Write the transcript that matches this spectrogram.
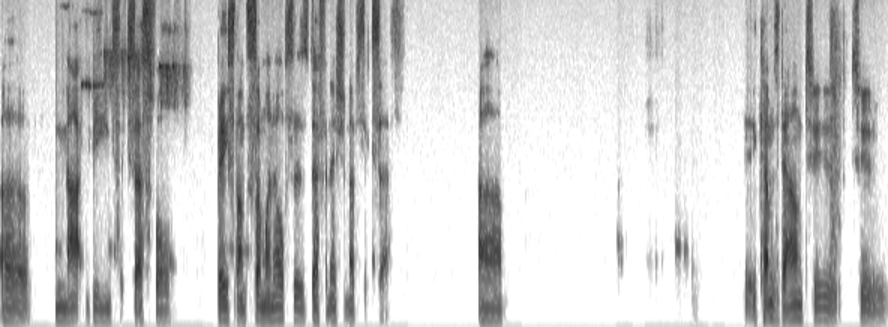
of not being successful based on someone else's definition of success. Um, it comes down to to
